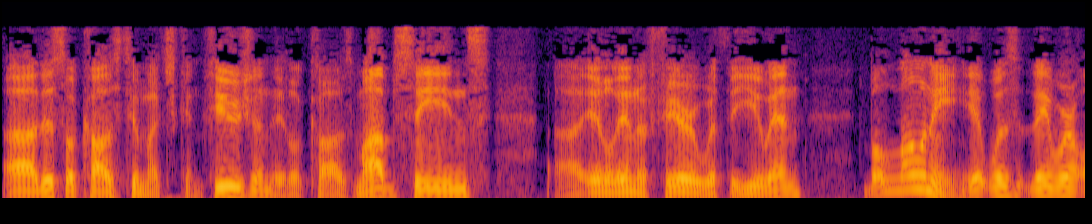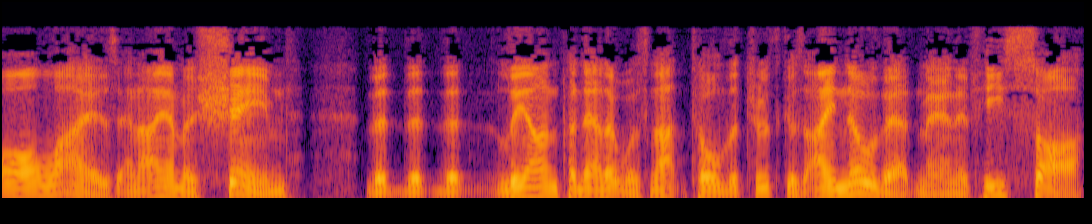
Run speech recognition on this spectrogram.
uh, this will cause too much confusion. It'll cause mob scenes. Uh, it'll interfere with the UN." Baloney! It was. They were all lies, and I am ashamed that that that Leon Panetta was not told the truth because I know that man. If he saw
